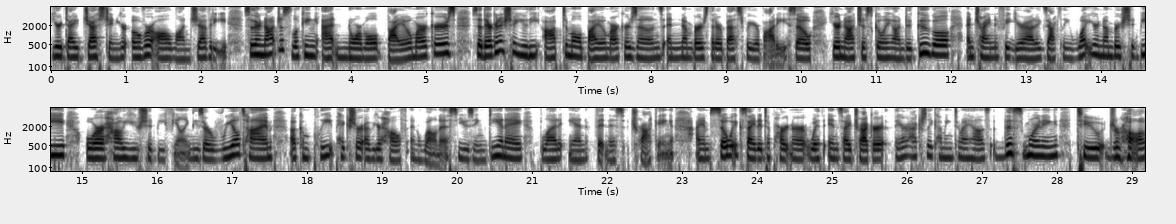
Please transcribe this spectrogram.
your digestion, your overall longevity. So they're not just looking at normal biomarkers. So they're going to show you the optimal biomarker zones and numbers that are best for your body. So you're not just going onto Google and trying to figure out exactly what your numbers should be or how you should be feeling. These are real time, a complete picture of your health and wellness using DNA, blood, and fitness tracking. I am so excited to partner with Inside Tracker. They're actually coming to my house this morning to draw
